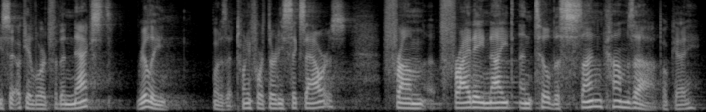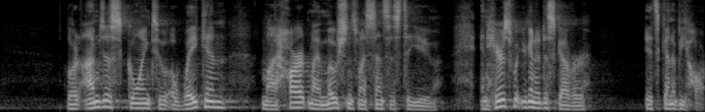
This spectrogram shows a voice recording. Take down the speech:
you say, okay, Lord, for the next, really, what is that, 24, 36 hours? From Friday night until the sun comes up, okay? Lord, I'm just going to awaken my heart, my emotions, my senses to you. And here's what you're going to discover it's going to be hard.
